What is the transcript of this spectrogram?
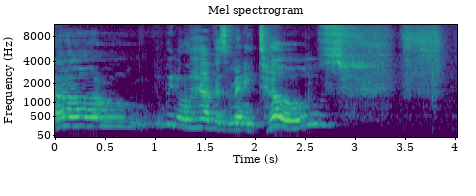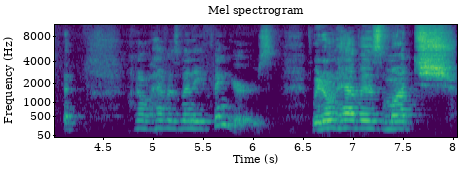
Um, we don't have as many toes. we don't have as many fingers. We don't have as much.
